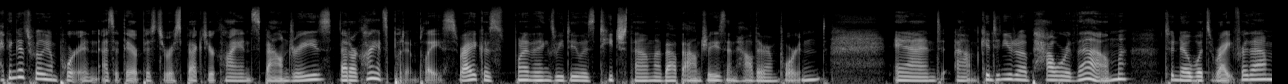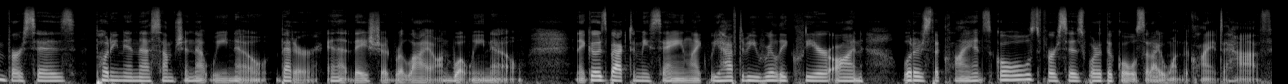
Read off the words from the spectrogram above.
I think it's really important as a therapist to respect your clients' boundaries that our clients put in place, right? Because one of the things we do is teach them about boundaries and how they're important and um, continue to empower them to know what's right for them versus putting in the assumption that we know better and that they should rely on what we know. And it goes back to me saying, like, we have to be really clear on what is the client's goals versus what are the goals that I want the client to have.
